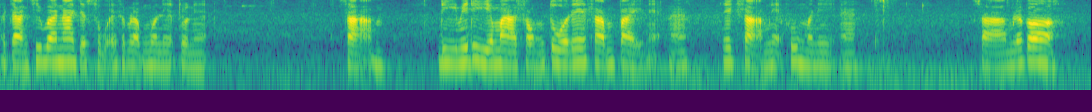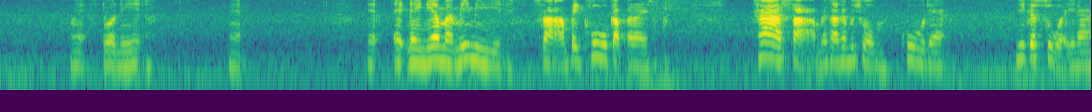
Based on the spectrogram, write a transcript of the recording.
อาจารย์คิดว่าน่าจะสวยสำหรับงวดเนี้ยตัวเนี้ยสามดีไม่ดีมาสองตัวได้ซ้ำไปเนี่ยนะเลขสามเนี่ยพุ่งมานี่นะสามแล้วก็เนี่ยตัวนี้เนี่ย เนี่ยในนเนี้ยมันไม่มีสามไปคู่กับอะไรห้าสามนะคะท่านผู้ชมคู่เนี้ยนี่ก็สวยนะ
